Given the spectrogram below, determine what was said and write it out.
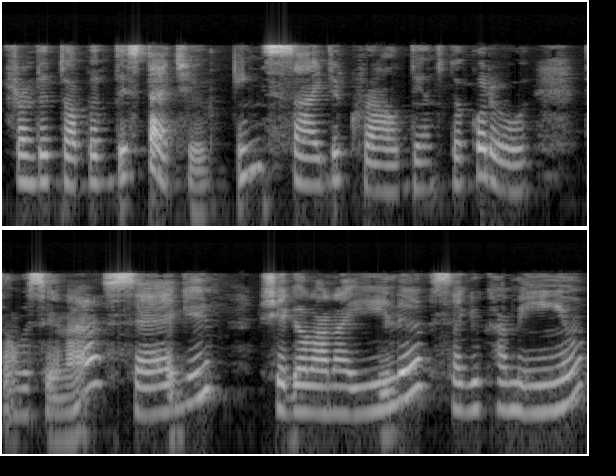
From the top of the statue, inside the crowd, dentro da coroa. Então, você né, segue, chega lá na ilha, segue o caminho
